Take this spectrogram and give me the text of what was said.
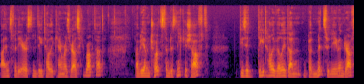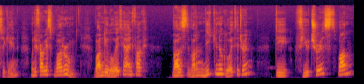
eins von den ersten digitalen Kameras rausgebracht hat. Aber die haben trotzdem das nicht geschafft, diese digitale Welle dann, mitzunehmen, draufzugehen. Und die Frage ist, warum? Waren die Leute einfach, waren nicht genug Leute drin, die Futurists waren,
